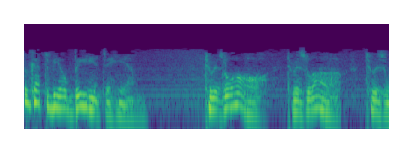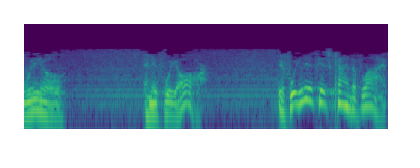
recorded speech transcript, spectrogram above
we've got to be obedient to Him, to His law, to His love, to His will. And if we are, if we live His kind of life,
